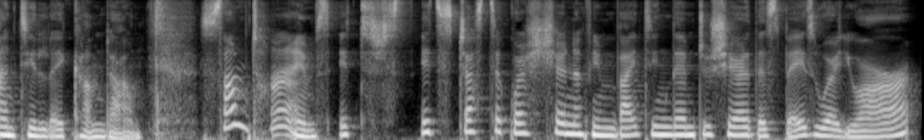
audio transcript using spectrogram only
until they calm down. Sometimes it's it's just a question of inviting them to share the space where you are.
